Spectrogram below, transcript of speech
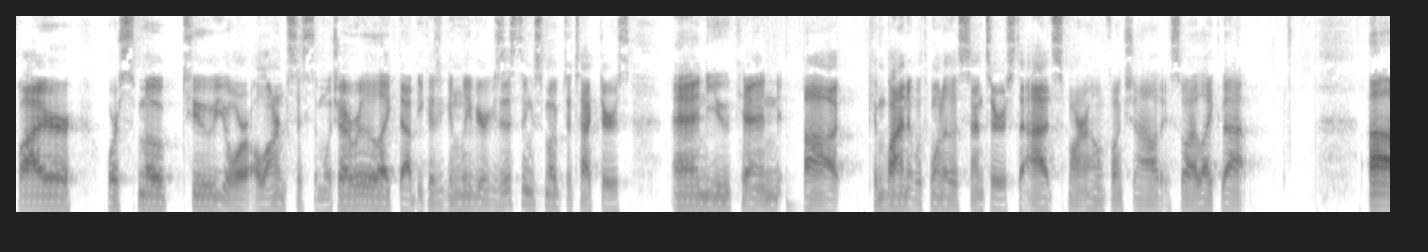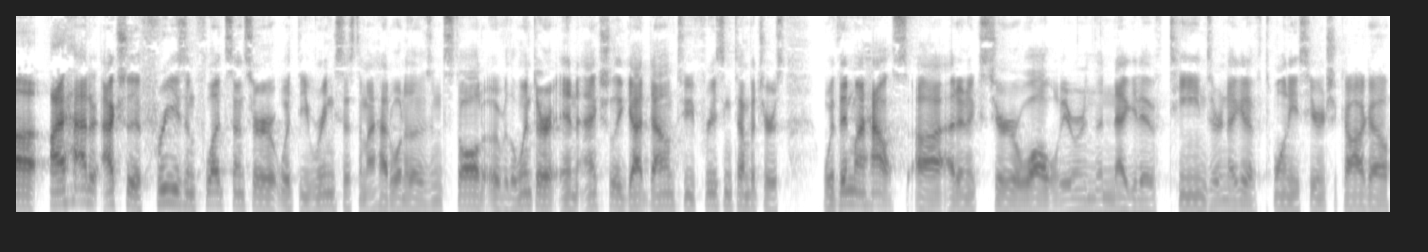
fire or smoke to your alarm system which i really like that because you can leave your existing smoke detectors and you can uh, combine it with one of those sensors to add smart home functionality so i like that uh, I had actually a freeze and flood sensor with the ring system. I had one of those installed over the winter and actually got down to freezing temperatures within my house uh, at an exterior wall. We were in the negative teens or negative 20s here in Chicago.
